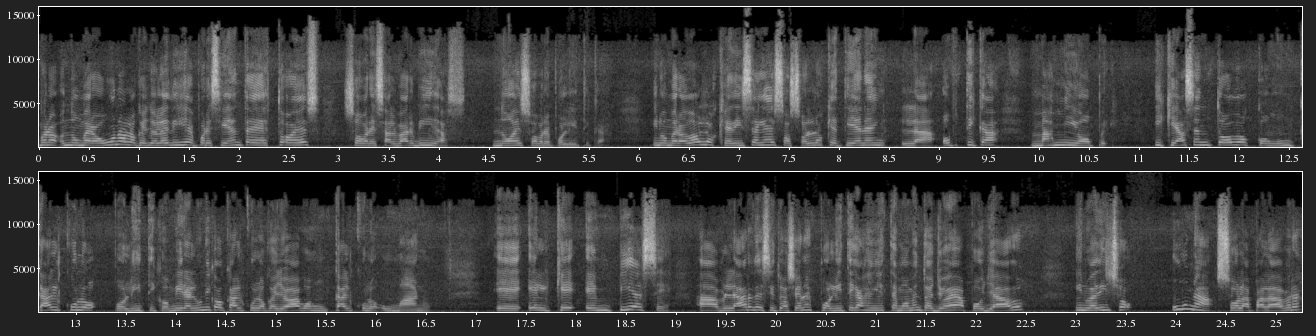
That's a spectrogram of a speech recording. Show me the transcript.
Bueno, número uno, lo que yo le dije, presidente, esto es sobre salvar vidas, no es sobre política. Y número dos, los que dicen eso son los que tienen la óptica más miope y que hacen todo con un cálculo político. Mira, el único cálculo que yo hago es un cálculo humano. Eh, el que empiece a hablar de situaciones políticas en este momento, yo he apoyado y no he dicho una sola palabra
